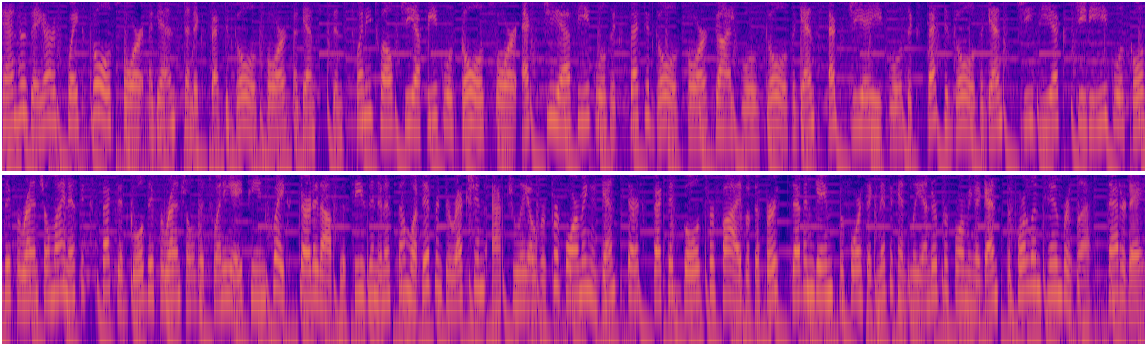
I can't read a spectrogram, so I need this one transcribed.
San Jose Earthquakes goals for, against and expected goals for, against since 2012 GF equals goals for, XGF equals expected goals for, GA equals goals against, XGA equals expected goals against, GDXGD equals goal differential minus expected goal differential. The 2018 Quakes started off the season in a somewhat different direction, actually overperforming against their expected goals for five of the first seven games before significantly underperforming against the Portland Timbers last Saturday.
